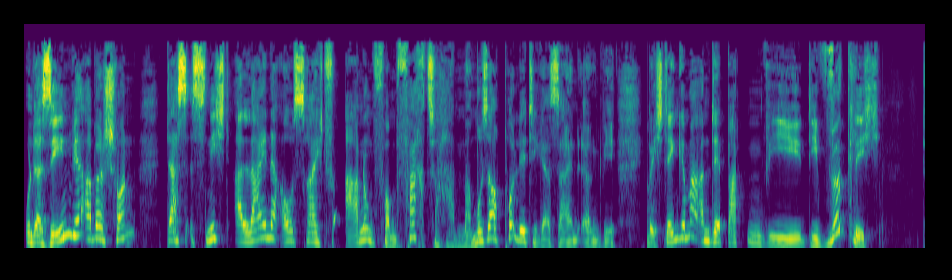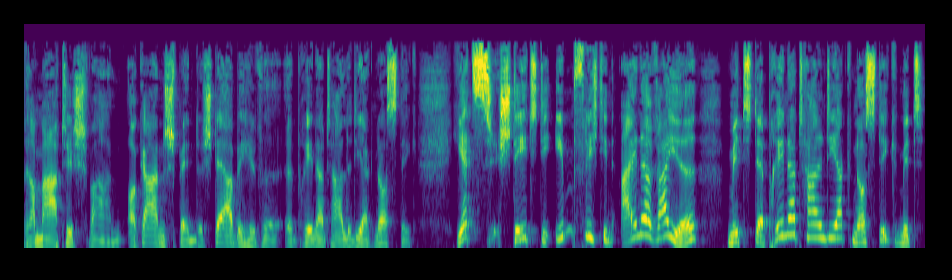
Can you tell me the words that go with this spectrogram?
Und da sehen wir aber schon, dass es nicht alleine ausreicht, Ahnung vom Fach zu haben. Man muss auch Politiker sein irgendwie. Aber ich denke mal an Debatten wie, die wirklich dramatisch waren. Organspende, Sterbehilfe, äh, pränatale Diagnostik. Jetzt steht die Impfpflicht in einer Reihe mit der pränatalen Diagnostik, mit,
